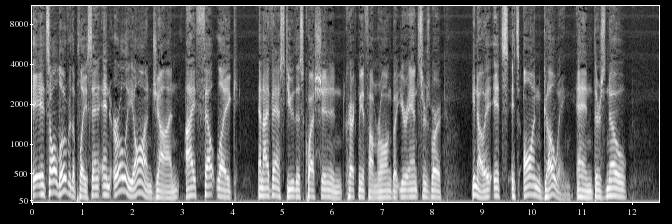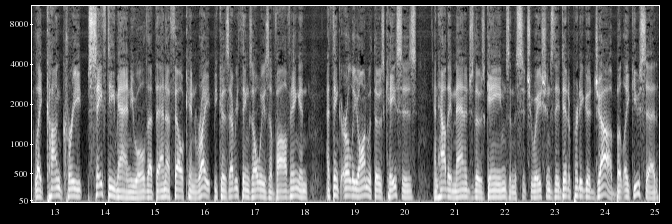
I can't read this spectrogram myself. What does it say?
it's all over the place. And and early on, John, I felt like, and I've asked you this question, and correct me if I'm wrong, but your answers were, you know, it, it's it's ongoing, and there's no like concrete safety manual that the NFL can write because everything's always evolving. And I think early on with those cases and how they manage those games and the situations, they did a pretty good job. But like you said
